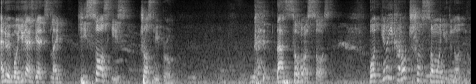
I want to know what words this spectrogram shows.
Anyway, but you guys get like his source is trust me, bro. That's someone's source. But you know, you cannot trust someone you do not know.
